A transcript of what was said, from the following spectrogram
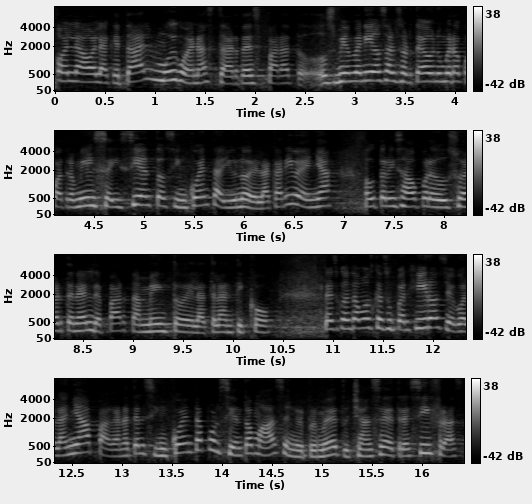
Hola, hola, ¿qué tal? Muy buenas tardes para todos. Bienvenidos al sorteo número 4651 de la Caribeña, autorizado por EduSuerte en el Departamento del Atlántico. Les contamos que Supergiros llegó la ñapa, gánate el 50% más en el premio de tu chance de tres cifras.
